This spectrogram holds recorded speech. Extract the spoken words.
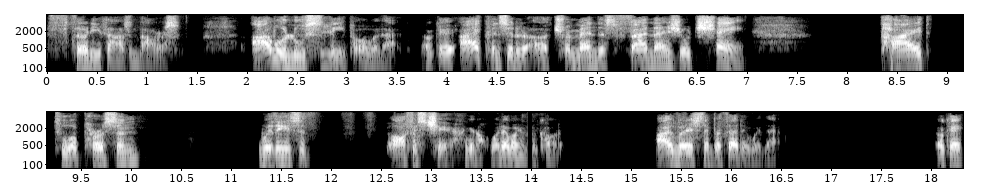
$30,000. I will lose sleep over that. Okay. I consider a tremendous financial chain tied to a person with his office chair, you know, whatever you call it. I'm very sympathetic with that. Okay.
